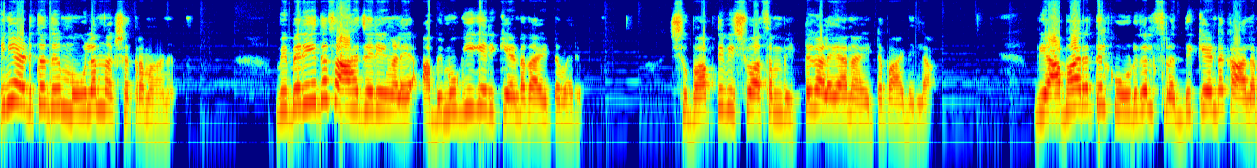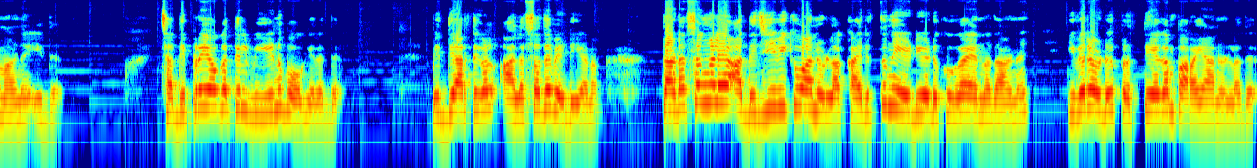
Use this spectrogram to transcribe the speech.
ഇനി അടുത്തത് മൂലം നക്ഷത്രമാണ്. വിപരീത സാഹചര്യങ്ങളെ അഭിമുഖീകരിക്കേണ്ടതായിട്ട് വരും. ശുഭാപ്തി വിശ്വാസം വിട്ടുകളയാനായിട്ട് പാടില്ല. വ്യാപാരത്തിൽ കൂടുതൽ ശ്രദ്ധിക്കേണ്ട കാലമാണ് ഇത്. ചതിപ്രയോഗത്തിൽ വീണു പോകരുത്. വിദ്യാർത്ഥികൾ അലസത വെടിയണം. തടസ്സങ്ങളെ അതിജീവിക്കുവാനുള്ള കരുത്ത് നേടിയെടുക്കുക എന്നതാണ് ഇവരോട് പ്രത്യേകം പറയാനുള്ളത്.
